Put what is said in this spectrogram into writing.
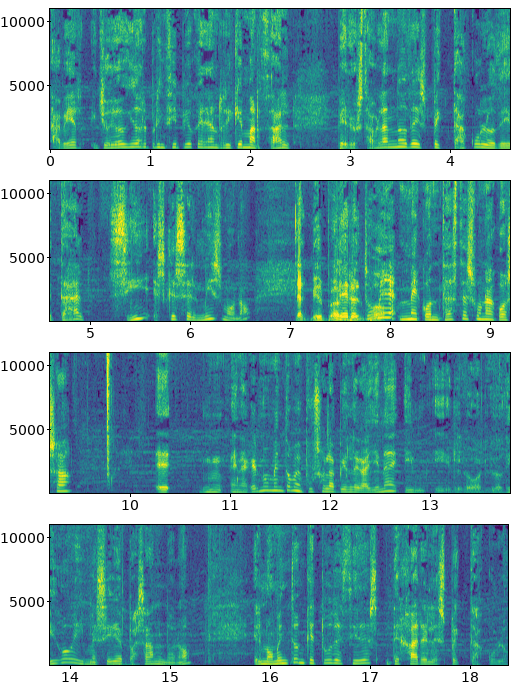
a ver, yo he oído al principio que era Enrique Marzal, pero está hablando de espectáculo, de tal. Sí, es que es el mismo, ¿no? El mismo, el Pero tú me, me contaste una cosa, eh, en aquel momento me puso la piel de gallina y, y lo, lo digo y me sigue pasando, ¿no? El momento en que tú decides dejar el espectáculo.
